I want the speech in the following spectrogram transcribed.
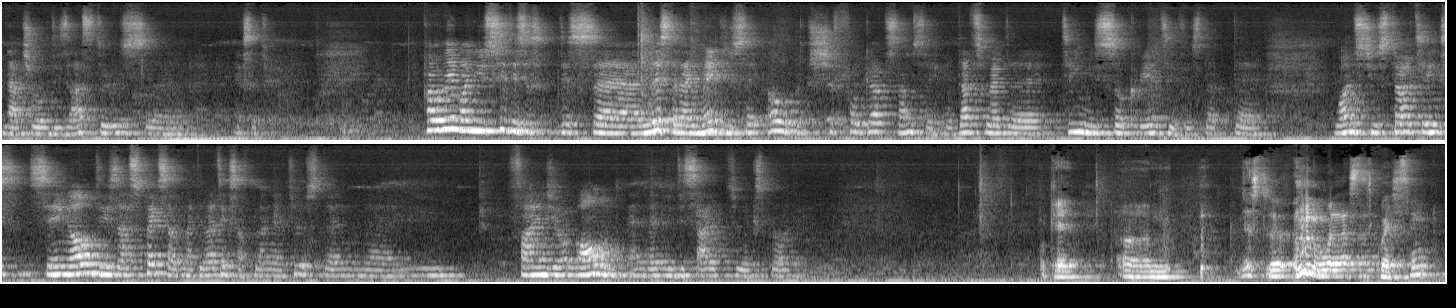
natural disasters, uh, etc. Probably when you see this, this uh, list that I made, you say, oh, but she forgot something. And that's where the team is so creative, is that uh, once you start seeing all these aspects of mathematics of planet Earth, then uh, you find your own and then you decide to explore them. Okay, um, just uh, one last question.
